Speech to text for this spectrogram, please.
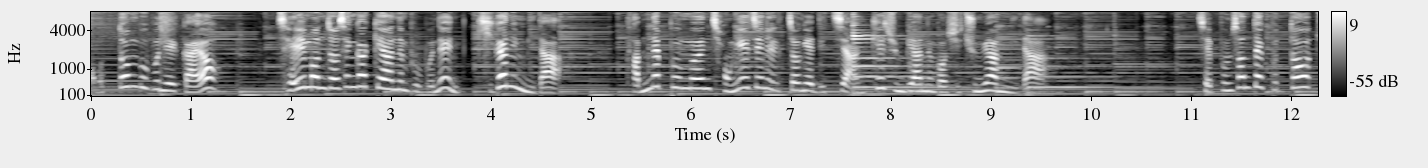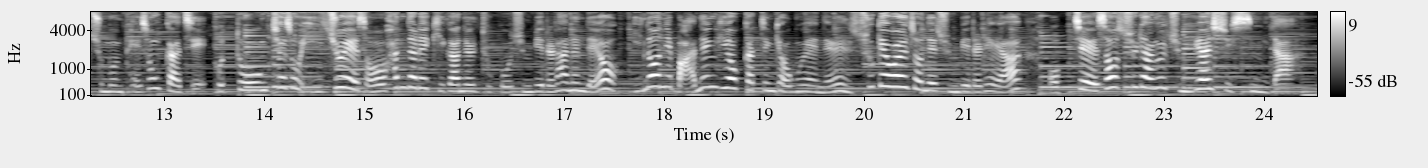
어떤 부분일까요? 제일 먼저 생각해야 하는 부분은 기간입니다. 답례품은 정해진 일정에 늦지 않게 준비하는 것이 중요합니다. 제품 선택부터 주문 배송까지 보통 최소 2주에서 한 달의 기간을 두고 준비를 하는데요. 인원이 많은 기업 같은 경우에는 수개월 전에 준비를 해야 업체에서 수량을 준비할 수 있습니다.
